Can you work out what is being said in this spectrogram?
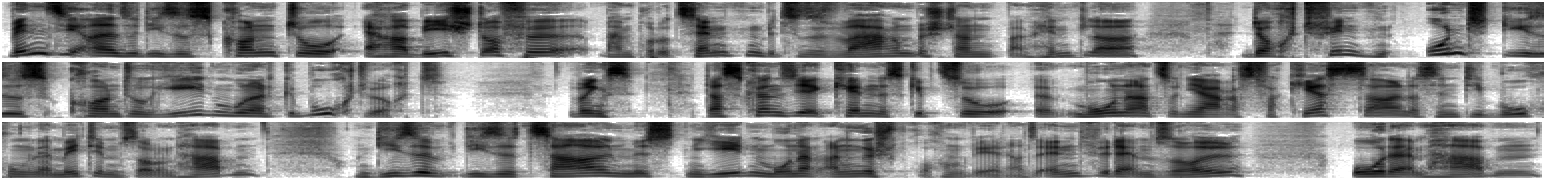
Wenn Sie also dieses Konto RAB-Stoffe beim Produzenten bzw. Warenbestand beim Händler dort finden und dieses Konto jeden Monat gebucht wird, Übrigens, das können Sie erkennen. Es gibt so äh, Monats- und Jahresverkehrszahlen. Das sind die Buchungen der mit im Soll und Haben. Und diese, diese Zahlen müssten jeden Monat angesprochen werden. Also entweder im Soll oder im Haben.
